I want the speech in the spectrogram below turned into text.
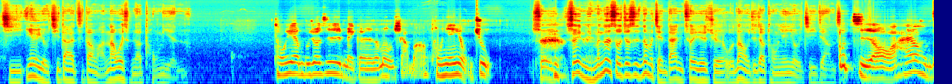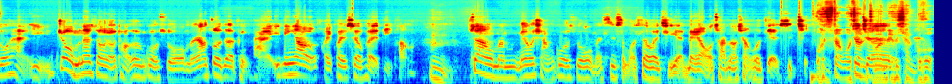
机？因为有机大家知道嘛，那为什么叫童颜呢？童颜不就是每个人的梦想吗？童颜永驻。所以，所以你们那时候就是那么简单，所以就觉得我那我就叫童颜有机这样子。不止哦，还有很多含义。就我们那时候有讨论过，说我们要做这个品牌，一定要有回馈社会的地方。嗯，虽然我们没有想过说我们是什么社会企业，没有，我从来没有想过这件事情。我知道，我就觉得从来没有想过，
